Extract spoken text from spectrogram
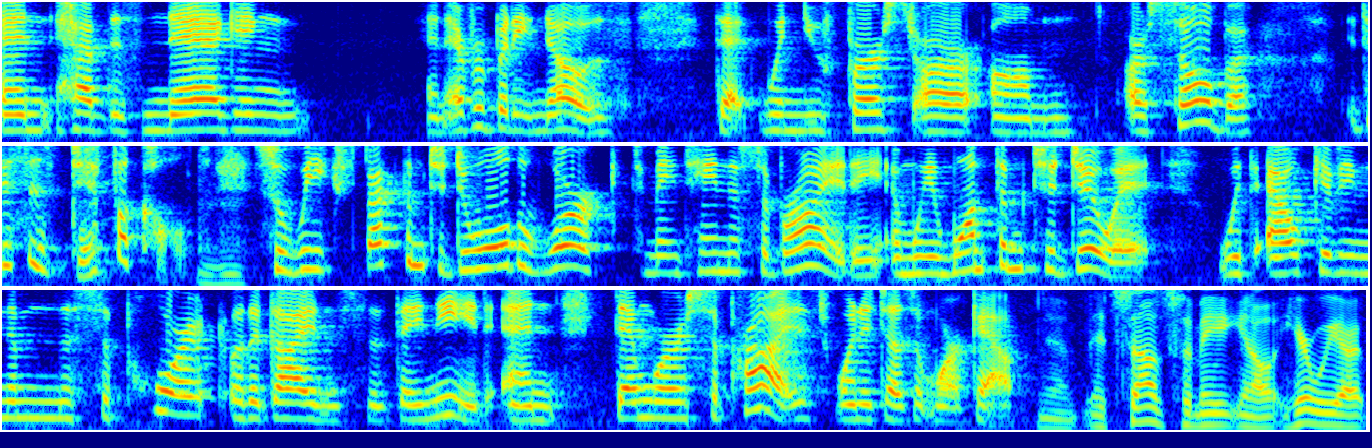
and have this nagging, and everybody knows that when you first are um, are sober, this is difficult. Mm-hmm. So we expect them to do all the work to maintain the sobriety, and we want them to do it without giving them the support or the guidance that they need. And then we're surprised when it doesn't work out. Yeah, it sounds to me, you know, here we are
